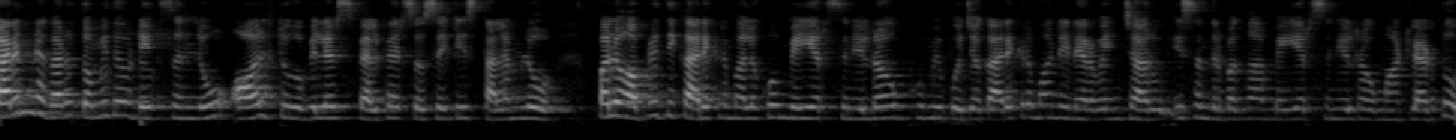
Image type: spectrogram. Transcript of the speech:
కరీంనగర్ తొమ్మిదవ డివిజన్లో all two wheelers welfare society స్థలంలో పలు అభివృద్ధి కార్యక్రమాలకు మేయర్ సునీల్రావు భూమి పూజ కార్యక్రమాన్ని నిర్వహించారు. ఈ సందర్భంగా మేయర్ సునీల్రావు మాట్లాడుతూ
